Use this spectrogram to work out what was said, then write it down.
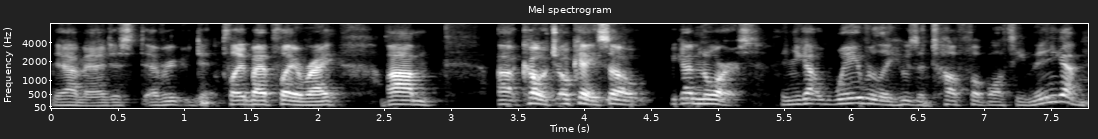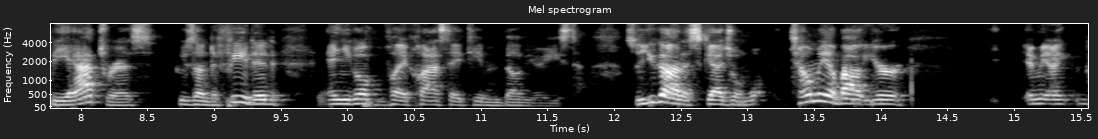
Yeah, man, just every play by play, right? Um, uh, coach, okay, so you got Norris, then you got Waverly, who's a tough football team, then you got Beatrice, who's undefeated, and you go up and play a Class A team in Bellevue East. So you got a schedule. Tell me about your I mean,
